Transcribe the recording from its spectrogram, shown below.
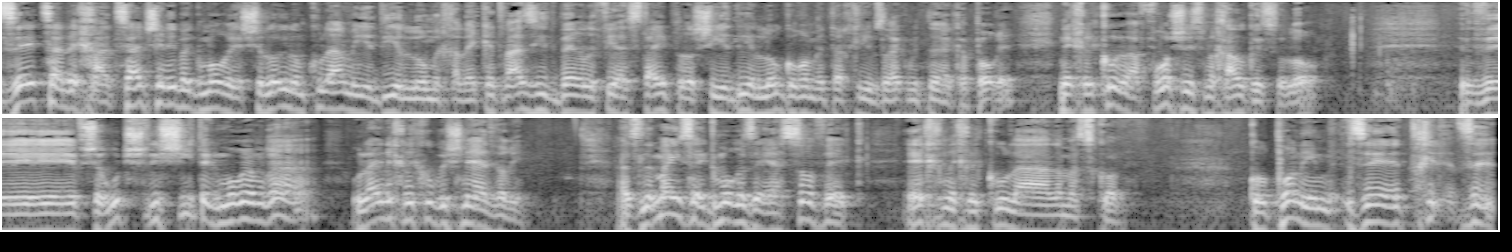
זה צד אחד. צד שני בגמורה, שלא ילום כולם מידיע לא מחלקת, ואז יתבר לפי הסטייפלר שידיע לא גורם את החיוב, זה רק מתנאי הכפורה. נחלקו עם הפרושיס מחלקוס או לא. ואפשרות שלישית, הגמורה אמרה, אולי נחלקו בשני הדברים. אז למעשה הגמורה זה היה סופק, איך נחלקו למסכון. קולפונים, זה, זה,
